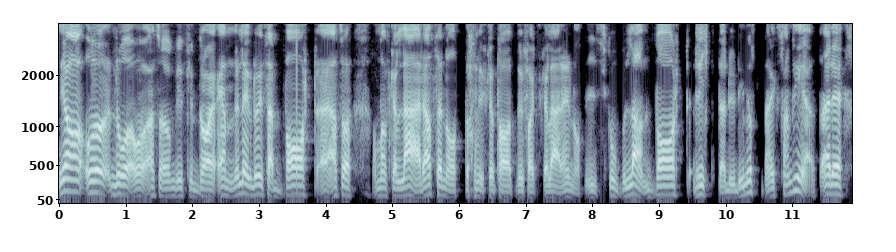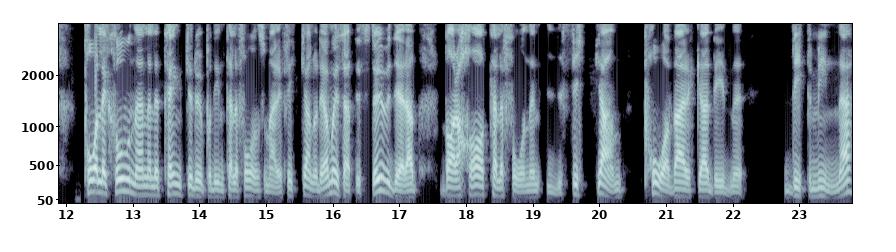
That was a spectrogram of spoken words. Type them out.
Ja, och då, och, alltså om vi ska dra ännu längre, då är det så här, vart, alltså om man ska lära sig något, om vi ska ta att du faktiskt ska lära dig något i skolan, vart riktar du din uppmärksamhet? Är det på lektionen eller tänker du på din telefon som är i fickan? Och det har man ju sett i studier att bara ha telefonen i fickan påverkar din, ditt minne.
